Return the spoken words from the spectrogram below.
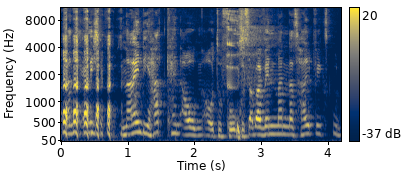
ganz ehrlich, nein, die hat keinen Augenautofokus. Aber wenn man das halbwegs gut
